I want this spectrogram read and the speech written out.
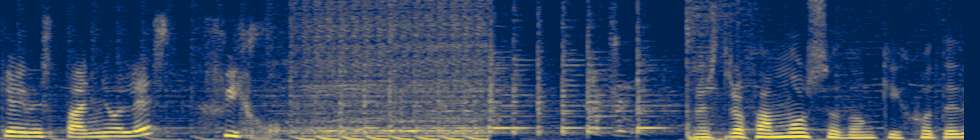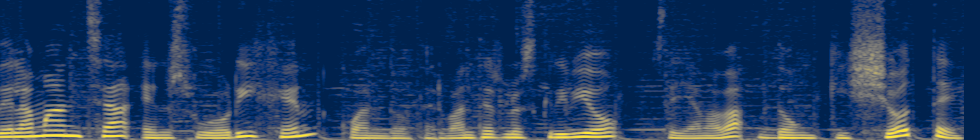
que en español es fijo. Nuestro famoso Don Quijote de la Mancha, en su origen, cuando Cervantes lo escribió, se llamaba Don Quixote,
